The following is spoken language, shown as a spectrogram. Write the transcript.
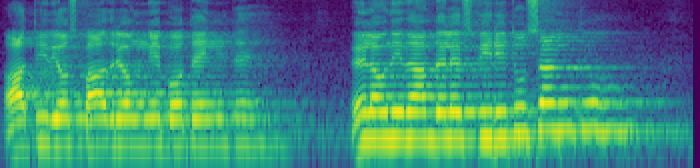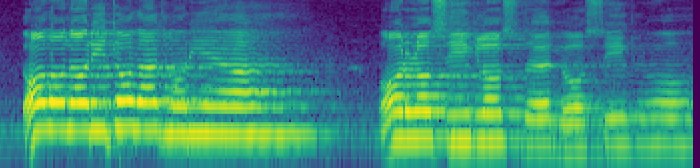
a ti Dios Padre Omnipotente, en la unidad del Espíritu Santo, todo honor y toda gloria por los siglos de los siglos.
